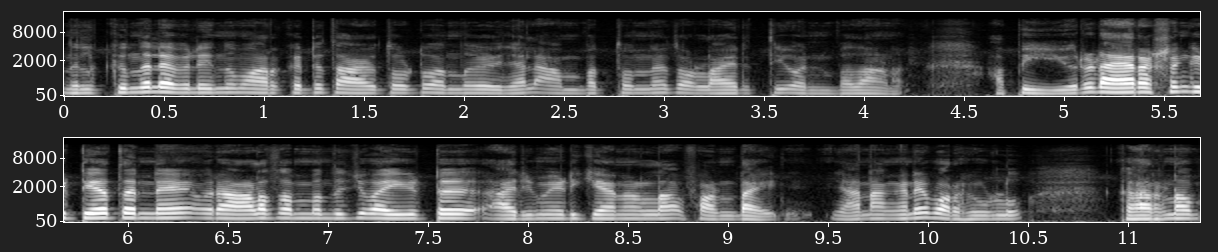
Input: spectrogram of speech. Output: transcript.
നിൽക്കുന്ന ലെവലിൽ നിന്ന് മാർക്കറ്റ് താഴത്തോട്ട് വന്നു കഴിഞ്ഞാൽ അമ്പത്തൊന്ന് തൊള്ളായിരത്തി ഒൻപതാണ്. അപ്പോൾ ഈ ഒരു ഡയറക്ഷൻ കിട്ടിയാൽ തന്നെ ഒരാളെ സംബന്ധിച്ച് വൈകിട്ട് അരി മേടിക്കാനുള്ള ഫണ്ടായി ഞാൻ അങ്ങനെ പറയുള്ളൂ. കാരണം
